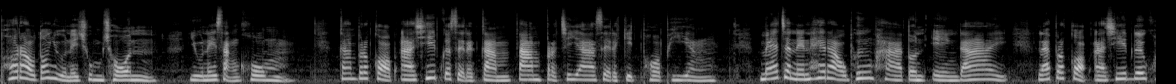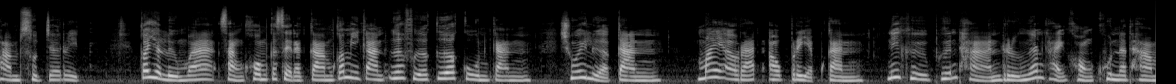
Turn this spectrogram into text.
เพราะเราต้องอยู่ในชุมชน อยู่ในสังคม การประกอบอาชีพเกษตรกรรม ตามปรัชญาเศรษฐกิจพอเพียง แม้จะเน้นให้เราพึ่งพาตนเองได้ และประกอบอาชีพด้วยความสุจริตก็อย่าลืมว่าสังคมเกษตรกรรมก็มีการเอื้อเฟื้อเกื้อกูลกัน ช่วยเหลือกัน ไม่เอารัดเอาเปรียบกัน นี่คือพื้นฐานหรือเงื่อนไขของคุณธรรม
